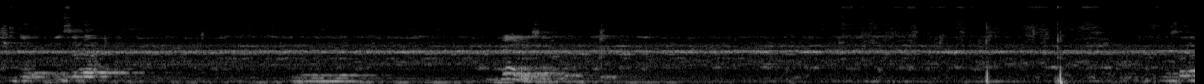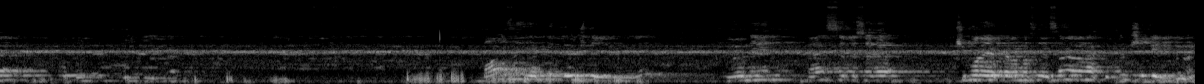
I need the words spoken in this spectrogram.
Şimdi mesela e, gel mesela Bazı yakın dövüşle ilgili örneğin ben size mesela kimura yakalaması desem hemen aklımda bir şey geliyor değil mi?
